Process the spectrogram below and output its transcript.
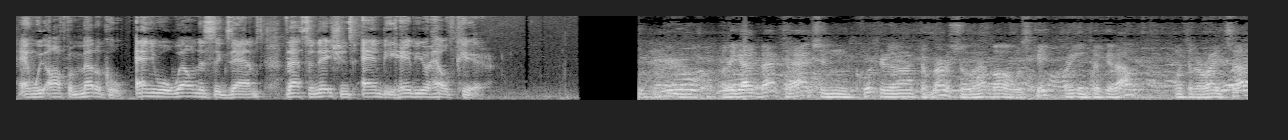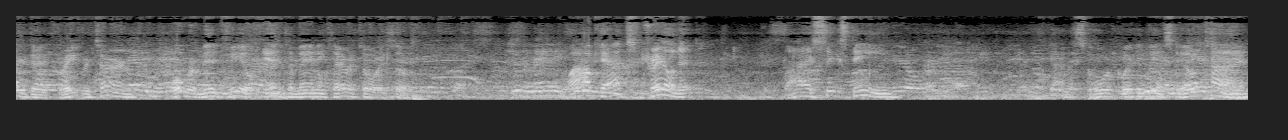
and we offer medical, annual wellness exams, vaccinations, and behavioral health care. They got back to action quicker than our commercial. That ball was kicked. Green took it out, went to the right side, did a great return over midfield into Many territory. So Wildcats trailing it by 16. Got to score quick again. Still time.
